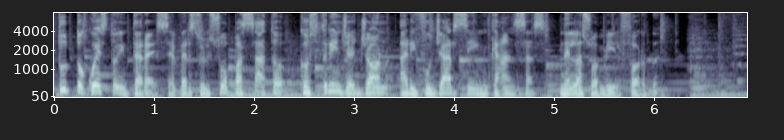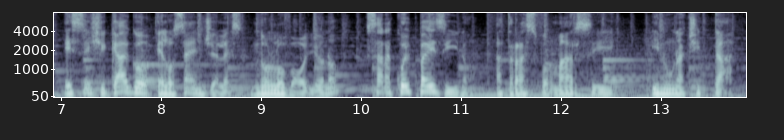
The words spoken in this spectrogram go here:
Tutto questo interesse verso il suo passato costringe John a rifugiarsi in Kansas, nella sua Milford. E se Chicago e Los Angeles non lo vogliono, sarà quel paesino a trasformarsi in una città.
